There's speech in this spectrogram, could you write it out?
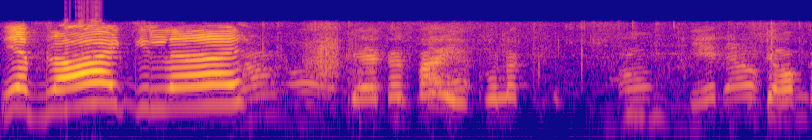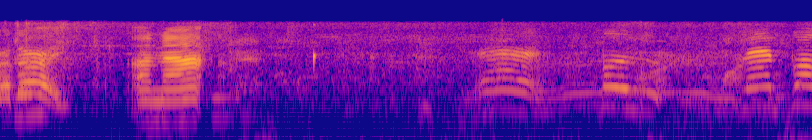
เรียบร้อยกินเลยแจกกันไปคนละจอกก็ได้อันนะแม่เปิดแม่เปิ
